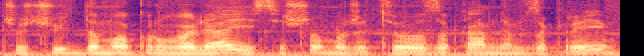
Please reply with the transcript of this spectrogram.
Чуть-чуть дамо кругаля, якщо що, може цього за камнем закриємо.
